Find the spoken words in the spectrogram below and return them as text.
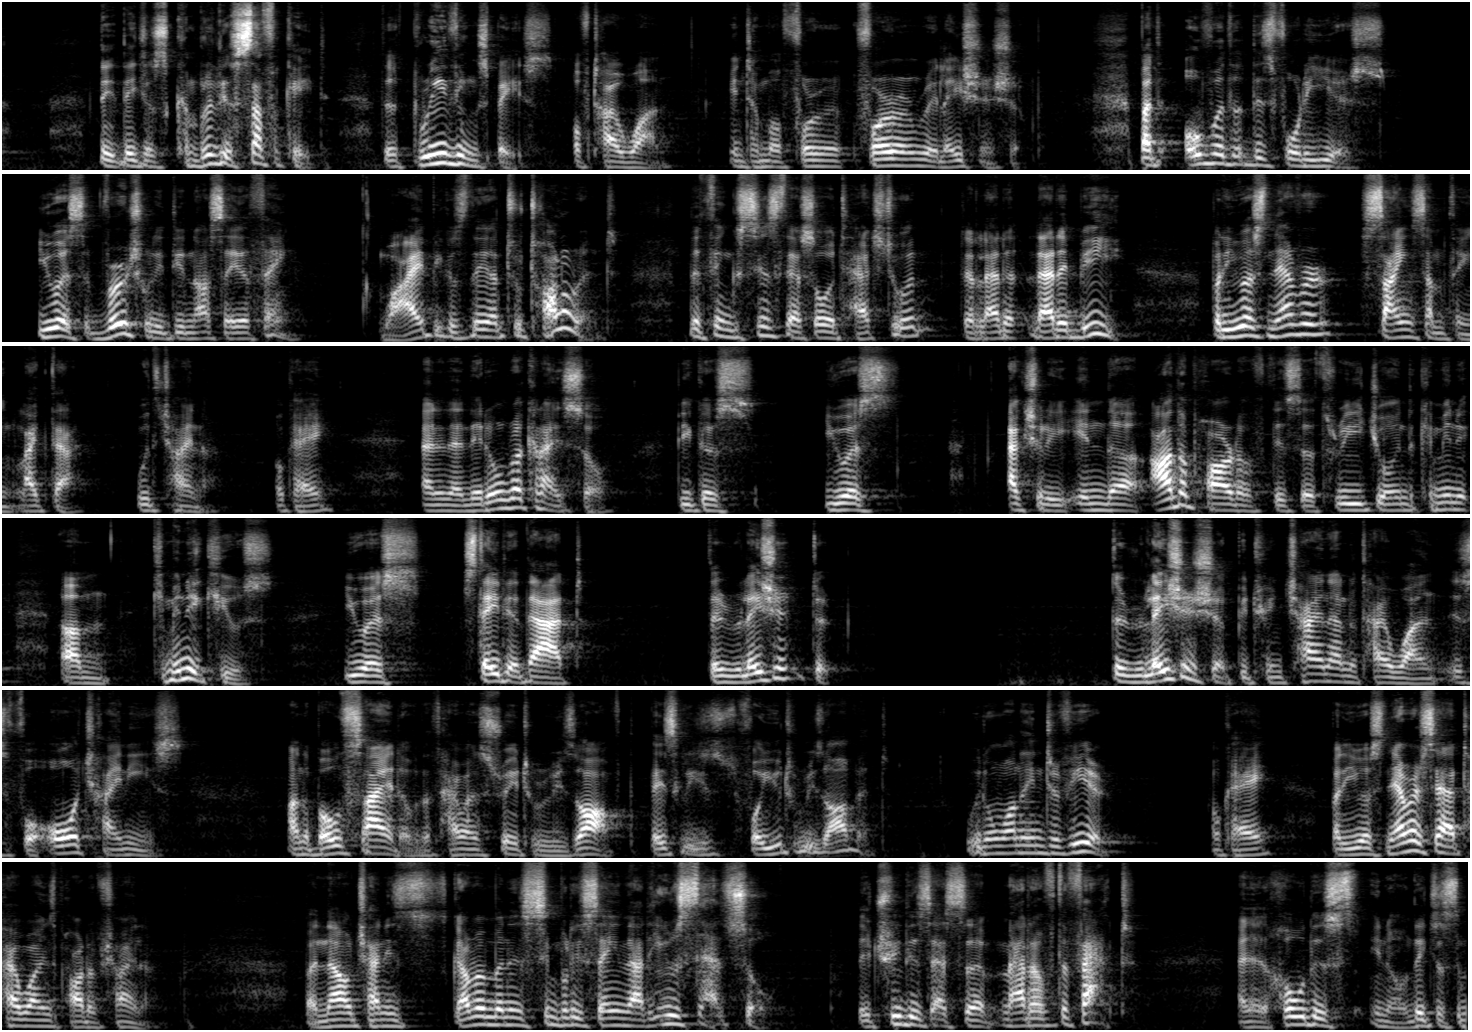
they, they just completely suffocate the breathing space of Taiwan in terms of foreign, foreign relationship. But over the, these 40 years, U.S. virtually did not say a thing. Why? Because they are too tolerant. They think since they're so attached to it, they let it, let it be. But the U.S. never signed something like that with China, okay? And then they don't recognize so because U.S. actually in the other part of this uh, three joint communi- um, communiques, U.S. stated that the relation the, the relationship between China and Taiwan is for all Chinese on both sides of the Taiwan Strait to resolve. Basically, it's for you to resolve it. We don't want to interfere, okay? But the U.S. never said Taiwan is part of China. But now Chinese government is simply saying that you said so. They treat this as a matter of the fact, and hold this. You know, they just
